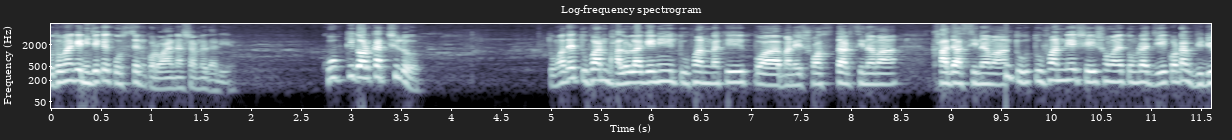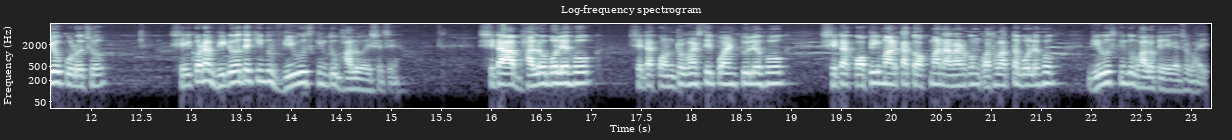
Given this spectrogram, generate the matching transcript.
প্রথমে আগে নিজেকে কোশ্চেন করো আয়নার সামনে দাঁড়িয়ে। খুব কি দরকার ছিল? তোমাদের তুফান ভালো লাগেনি, তুফান নাকি মানে সস্তার সিনেমা, খাজা সিনেমা। কিন্তু তুফান নিয়ে সেই সময় তোমরা যে কটা ভিডিও করেছ, সেই কটা ভিডিওতে কিন্তু ভিউজ কিন্তু ভালো এসেছে। সেটা ভালো বলে হোক, সেটা কন্ট্রোভার্সি পয়েন্ট তুলে হোক, সেটা কপি মার্কা তকমা নানা রকম কথাবার্তা বলে হোক ভিউজ কিন্তু ভালো পেয়ে গেছো ভাই।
